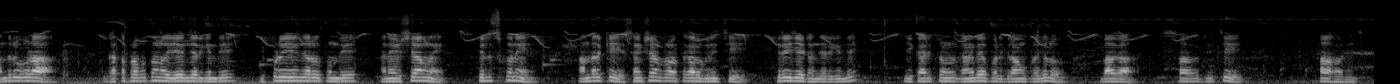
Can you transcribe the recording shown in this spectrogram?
అందరూ కూడా గత ప్రభుత్వంలో ఏం జరిగింది ఇప్పుడు ఏం జరుగుతుంది అనే విషయాలని తెలుసుకొని అందరికీ సంక్షేమ పథకాల గురించి తెలియజేయడం జరిగింది. ఈ కార్యక్రమంలో గంగదేవపల్లి గ్రామ ప్రజలు బాగా స్వాగతించి ఆహ్వానించారు.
